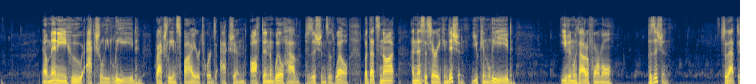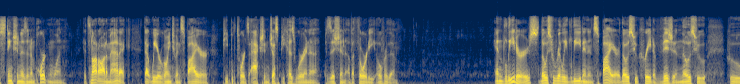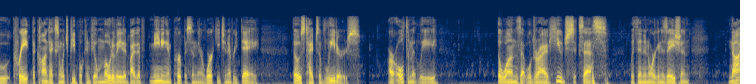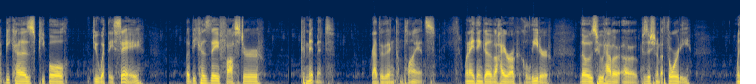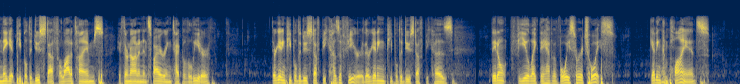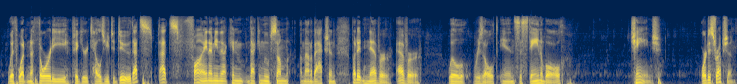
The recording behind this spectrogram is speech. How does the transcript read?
Now, many who actually lead, who actually inspire towards action, often will have positions as well, but that's not a necessary condition. You can lead even without a formal position. So that distinction is an important one. It's not automatic that we are going to inspire people towards action just because we're in a position of authority over them. And leaders, those who really lead and inspire, those who create a vision, those who who create the context in which people can feel motivated by the meaning and purpose in their work each and every day, those types of leaders are ultimately the ones that will drive huge success within an organization, not because people do what they say, but because they foster commitment rather than compliance. When I think of a hierarchical leader, those who have a, a, position of authority, when they get people to do stuff, a lot of times, if they're not an inspiring type of a leader, they're getting people to do stuff because of fear. They're getting people to do stuff because they don't feel like they have a voice or a choice. Getting compliance with what an authority figure tells you to do, that's that's fine. I mean that can that can move some amount of action, but it never ever will result in sustainable change or disruption.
